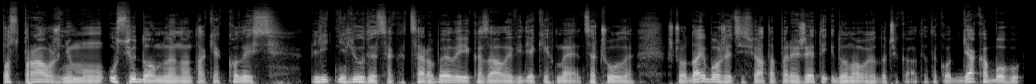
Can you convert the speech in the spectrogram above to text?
по-справжньому усвідомлено, так як колись літні люди це, це робили і казали, від яких ми це чули, що дай Боже ці свята пережити і до нового дочекати. Так от, дяка Богу,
